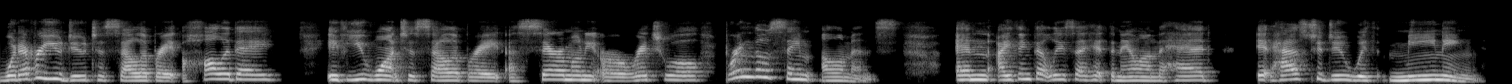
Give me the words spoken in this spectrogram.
whatever you do to celebrate a holiday, if you want to celebrate a ceremony or a ritual, bring those same elements. And I think that Lisa hit the nail on the head. It has to do with meaning.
